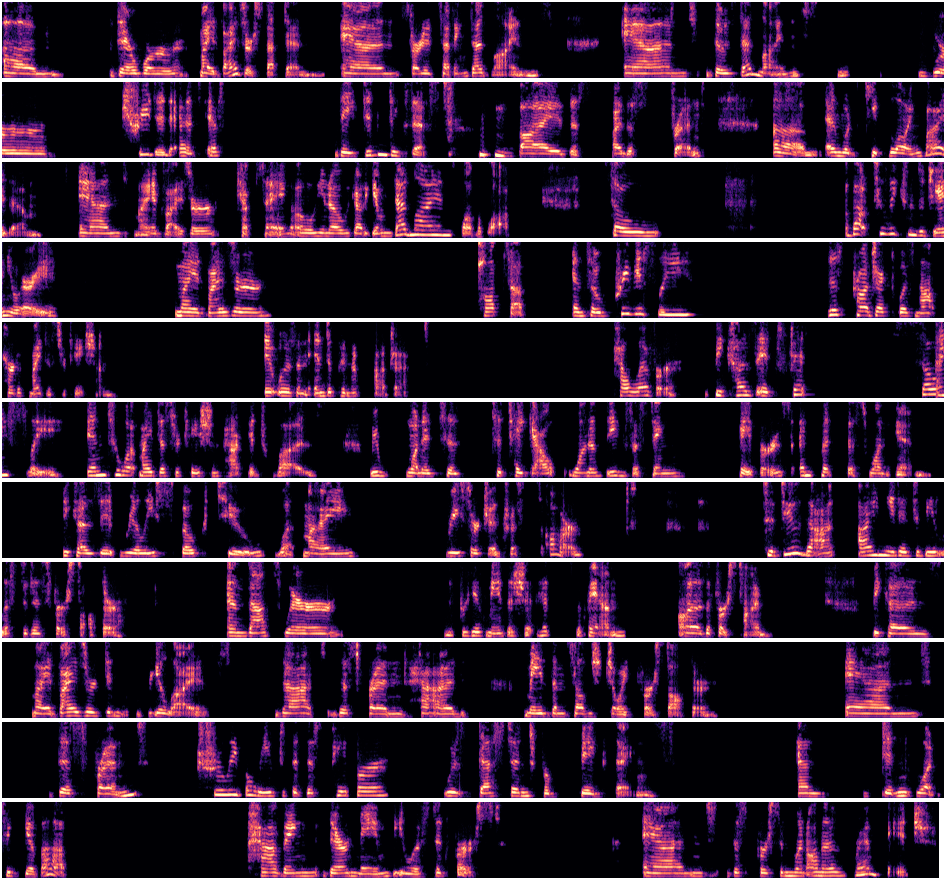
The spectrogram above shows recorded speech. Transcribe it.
um, there were my advisor stepped in and started setting deadlines, and those deadlines were treated as if they didn't exist by this by this friend um, and would keep blowing by them. And my advisor kept saying, oh, you know, we got to give them deadlines, blah, blah, blah. So about two weeks into January, my advisor pops up. And so previously, this project was not part of my dissertation. It was an independent project. However, because it fit so nicely into what my dissertation package was. We wanted to, to take out one of the existing papers and put this one in because it really spoke to what my research interests are. To do that, I needed to be listed as first author. And that's where, forgive me, the shit hits the fan uh, the first time because my advisor didn't realize that this friend had made themselves joint first author. And this friend truly believed that this paper was destined for big things and didn't want to give up having their name be listed first. And this person went on a rampage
